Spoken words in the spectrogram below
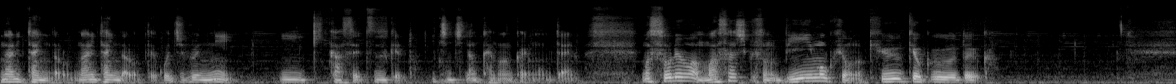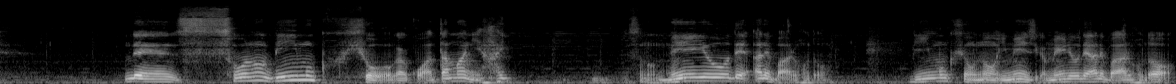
なりたいんだろうなりたいんだろうってこう自分に言い聞かせ続けると。一日何回も何回もみたいな、まあ、それはまさしくその B 目標の究極というか。でその B 目標がこう頭に入っその明瞭であればあるほど B 目標のイメージが明瞭であればあるほど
